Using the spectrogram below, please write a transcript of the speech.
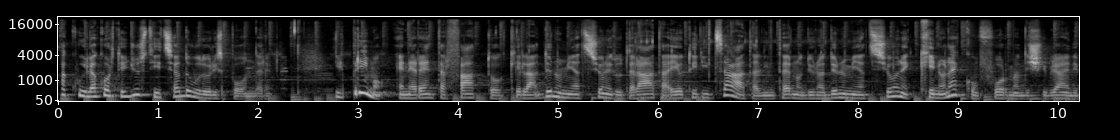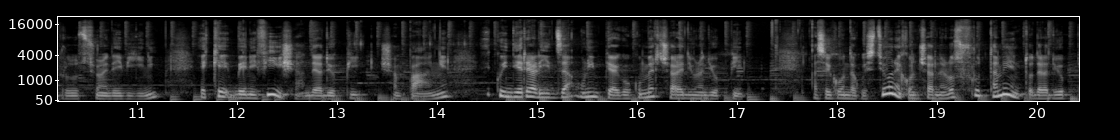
a cui la Corte di Giustizia ha dovuto rispondere. Il primo è inerente al fatto che la denominazione tutelata è utilizzata all'interno di una denominazione che non è conforme al disciplinare di produzione dei vini e che beneficia della DOP Champagne e quindi realizza un impiego commerciale di una DOP. La seconda questione concerne lo sfruttamento della DOP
